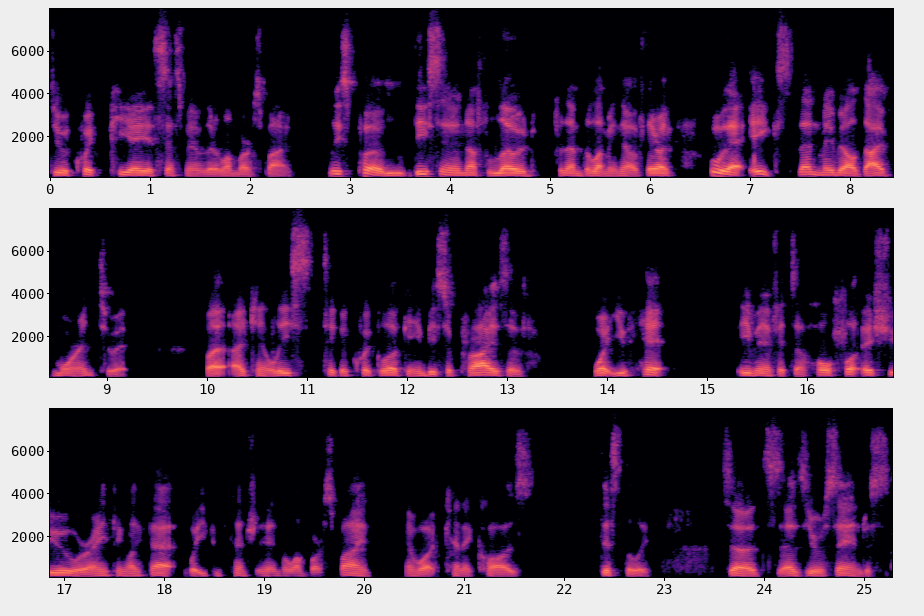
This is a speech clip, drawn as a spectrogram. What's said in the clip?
do a quick PA assessment of their lumbar spine. At least put a decent enough load for them to let me know. If they're like, oh, that aches, then maybe I'll dive more into it. But I can at least take a quick look and you'd be surprised of what you hit, even if it's a whole foot issue or anything like that, what you can potentially hit in the lumbar spine and what can it cause distally. So it's as you were saying, just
